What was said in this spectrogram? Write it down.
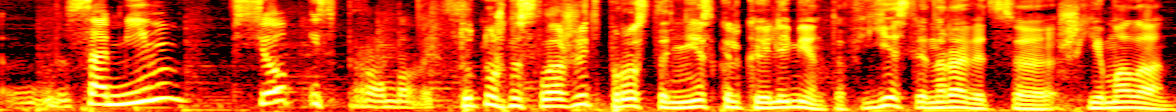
э, самим все испробовать. Тут нужно сложить просто несколько элементов. Если нравится Шьямалан,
